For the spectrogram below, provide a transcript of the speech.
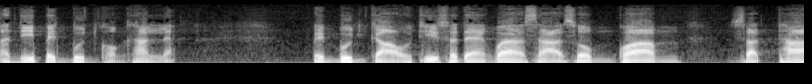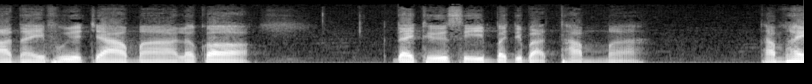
อันนี้เป็นบุญของท่านแหละ เป็นบุญเก่าที่แสดงว่าสะสมความศรัทธาในพระเจ้ามาแล้วก็ได้ถือศีลปฏิบัติธรรมมาทำให้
